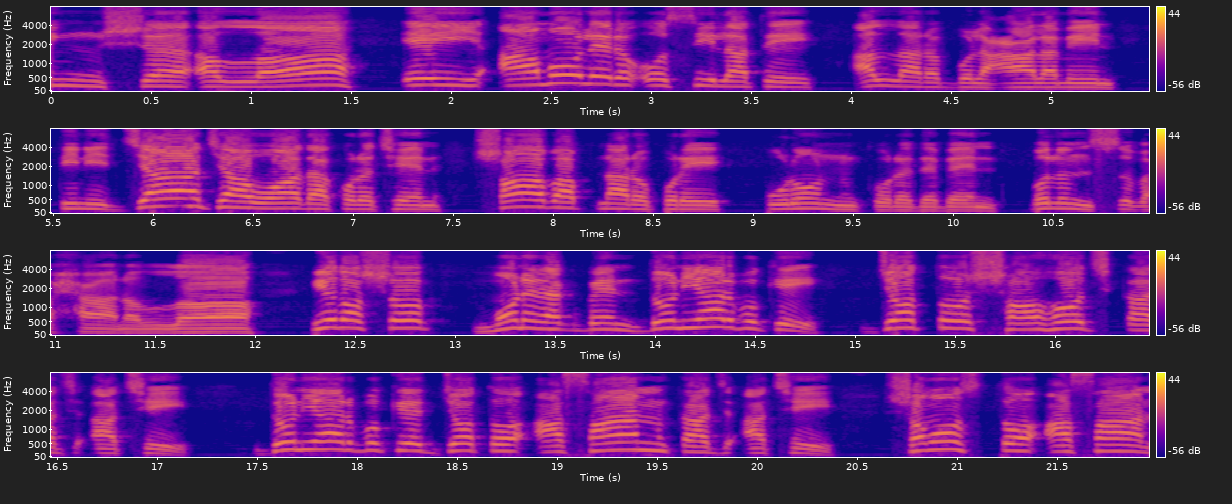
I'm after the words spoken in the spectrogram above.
ইনশাআল্লাহ এই আমলের ওসিলাতে আল্লাহ রাব্বুল আলামিন তিনি যা যা ওয়াদা করেছেন সব আপনার উপরে পূরণ করে দেবেন। বলুন, সুবহানাল্লাহ। প্রিয় দর্শক, মনে রাখবেন, দুনিয়ার বুকে যত সহজ কাজ আছে দুনিয়ার বুকে যত আসান কাজ আছে, সমস্ত আসান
